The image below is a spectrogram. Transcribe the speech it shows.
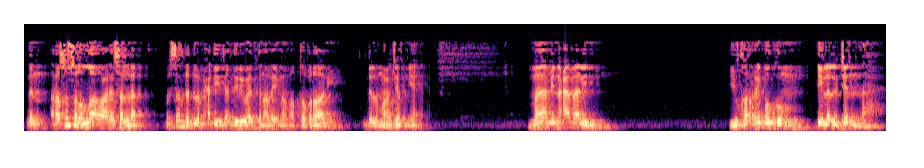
Dan Rasulullah SAW bersabda dalam hadis yang diriwayatkan oleh Imam At-Tabrani dalam Mu'jamnya, "Ma min amalin yuqarribukum ilal jannah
